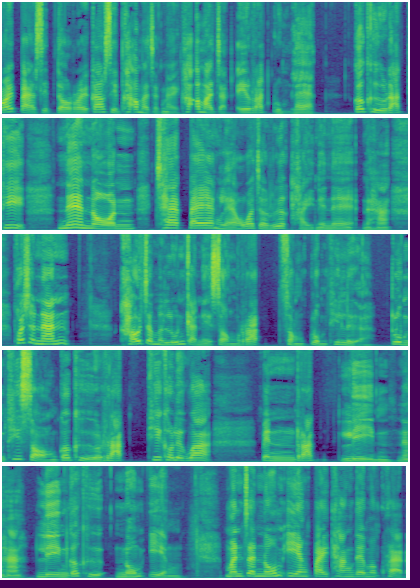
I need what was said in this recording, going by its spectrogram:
ร้อยแปดสิบต่อร้อยเก้าสิบเขาเอามาจากไหนเขาเอามาจากไอ้รัฐกลุ่มแรกก็คือรัฐที่แน่นอนแช่แป้งแล้วว่าจะเลือกใครแน่ๆนะคะเพราะฉะนั้น เขาจะมาลุ้นกันในสองรัฐสองกลุ่มที่เหลือ กลุ่มที่สองก็คือรัฐที่เขาเรียกว่าเป็นรัฐ lean นะคะ lean ก็คือโน้มเอียง มันจะโน้มเอียงไปทางเดโมแครต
